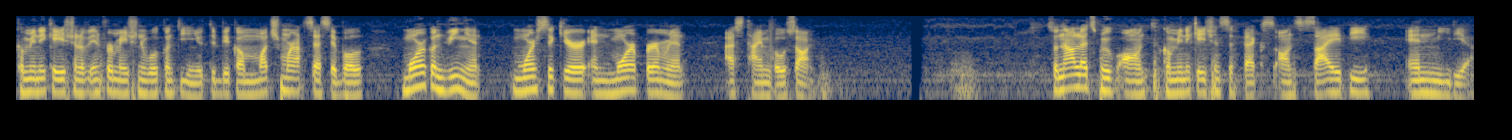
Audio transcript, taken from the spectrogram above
communication of information will continue to become much more accessible, more convenient, more secure, and more permanent as time goes on. So now let's move on to communication's effects on society and media.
